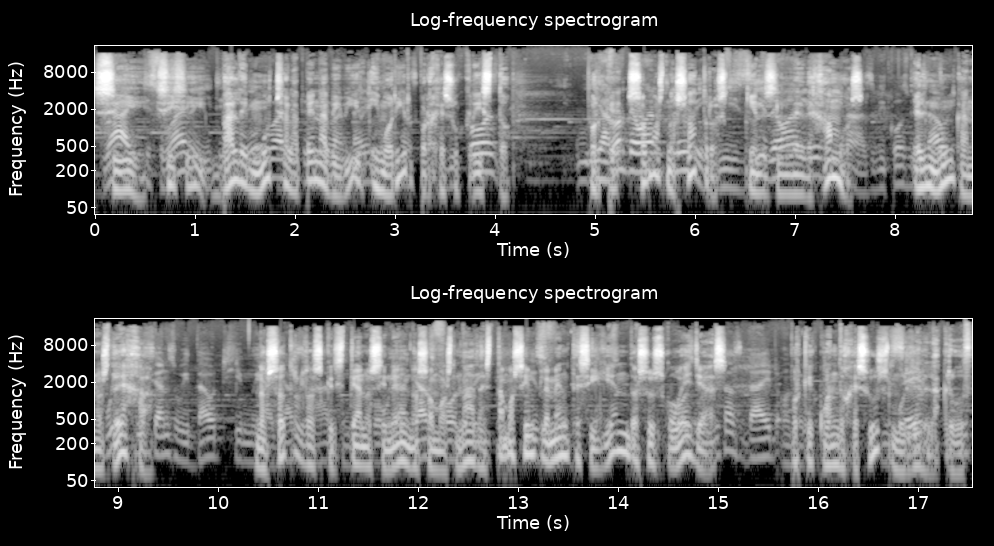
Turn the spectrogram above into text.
Sí, sí, sí, vale mucho la pena vivir y morir por Jesucristo porque somos nosotros quienes le dejamos. Él nunca nos deja. Nosotros los cristianos sin Él no somos nada, estamos simplemente siguiendo sus huellas, porque cuando Jesús murió en la cruz,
